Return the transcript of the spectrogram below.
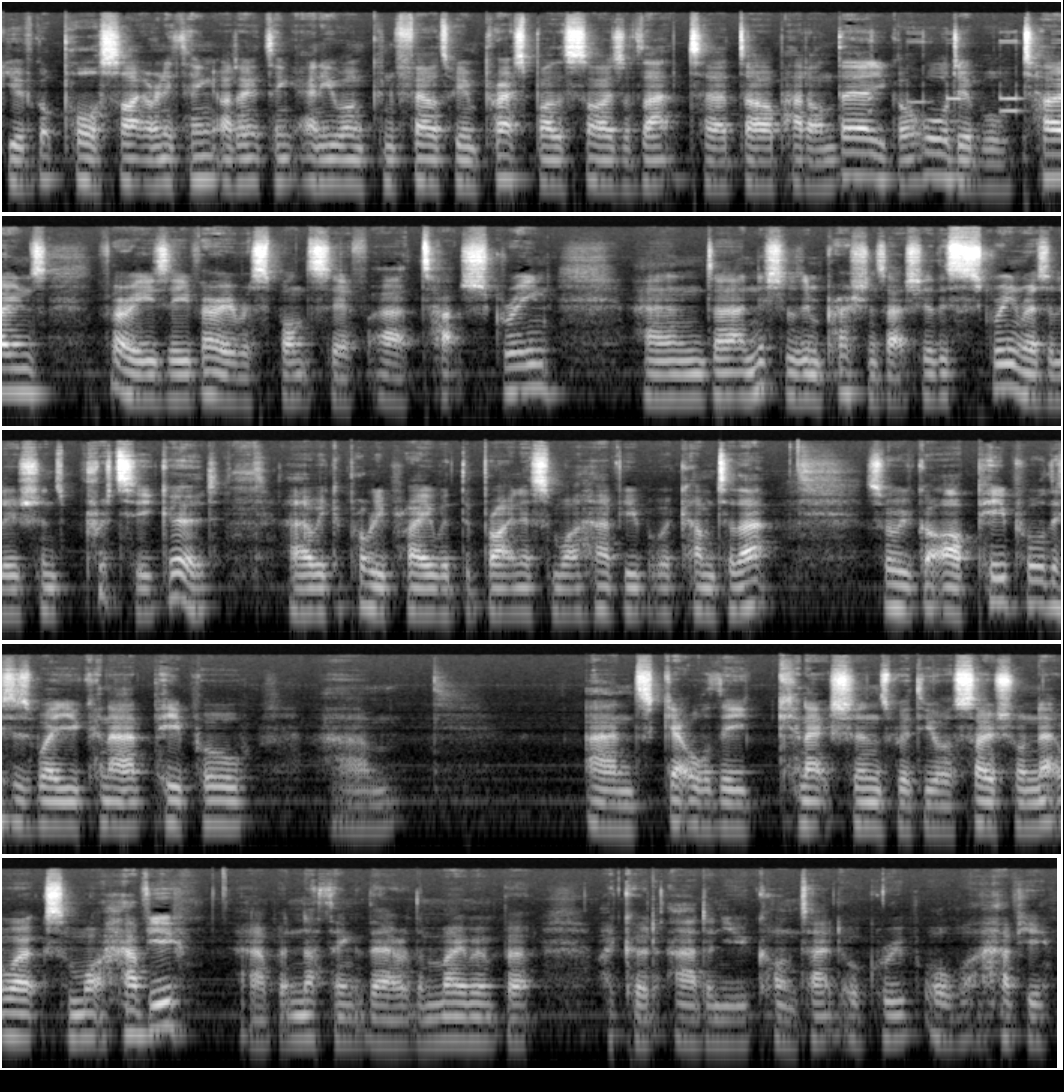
you've got poor sight or anything, I don't think anyone can fail to be impressed by the size of that uh, dial pad on there. You've got audible tones, very easy, very responsive uh, touch screen. And uh, initial impressions actually, this screen resolution's pretty good. Uh, we could probably play with the brightness and what have you, but we'll come to that. So we've got our people, this is where you can add people. Um, and get all the connections with your social networks and what have you. Uh, but nothing there at the moment but I could add a new contact or group or what have you.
